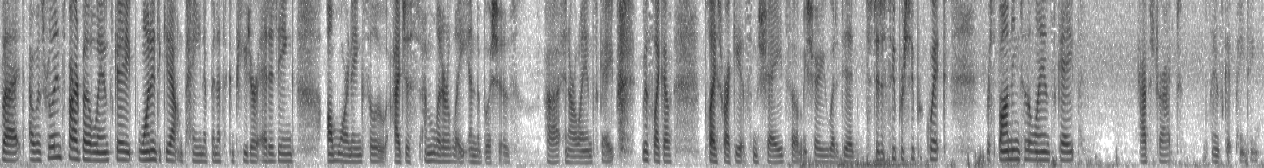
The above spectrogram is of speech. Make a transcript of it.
But I was really inspired by the landscape, wanted to get out and paint. I've been at the computer editing all morning, so I just, I'm literally in the bushes uh, in our landscape. It was like a place where I could get some shade, so let me show you what it did. Just did a super, super quick responding to the landscape, abstract landscape painting.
